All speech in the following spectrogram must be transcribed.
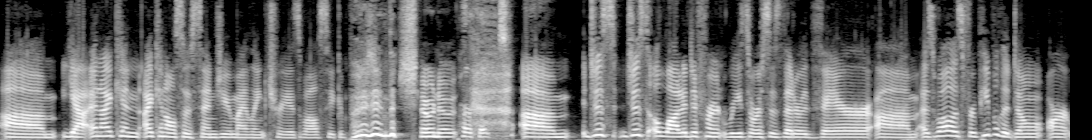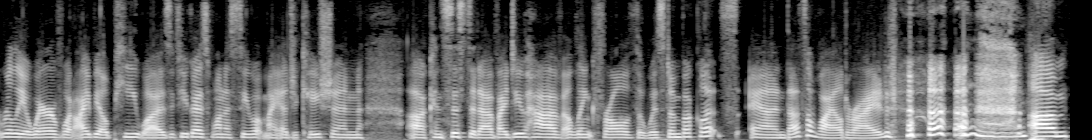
Um, yeah, and I can I can also send you my link tree as well, so you can put it in the show notes. Perfect. Um, just just a lot of different resources that are there, um, as well as for people that don't aren't really aware of what IBLP was. If you guys want to see what my education uh, consisted of, I do have a link for all of the wisdom booklets, and that's a wild ride. mm. um,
